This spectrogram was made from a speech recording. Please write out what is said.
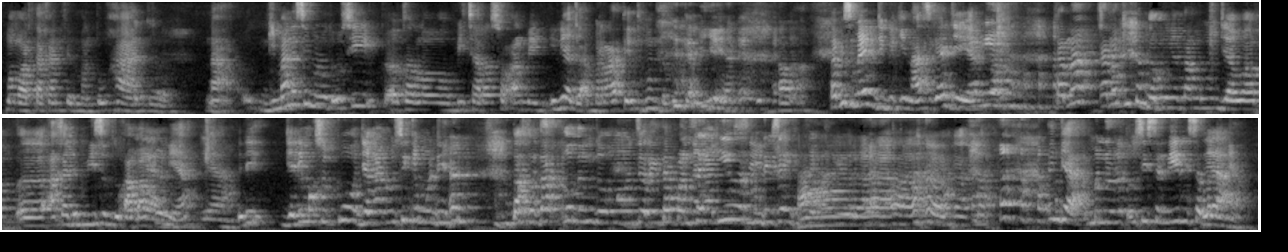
mewartakan firman Tuhan. Betul. Nah, gimana sih menurut Usi eh, kalau bicara soal media ini agak berat ya teman-teman kayaknya ya. Eh, tapi sebenarnya dibikin asik aja ya. Iya. Karena karena kita nggak punya tanggung jawab eh, akademis untuk apa pun ya. Ya. Jadi jadi maksudku jangan Usi kemudian takut-takut untuk mau cerita pandangan Usi. insecure. Ah. Enggak, menurut Usi sendiri sebenarnya.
